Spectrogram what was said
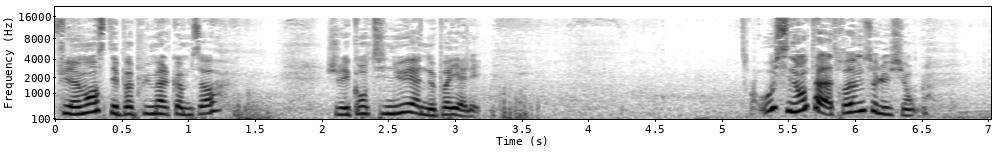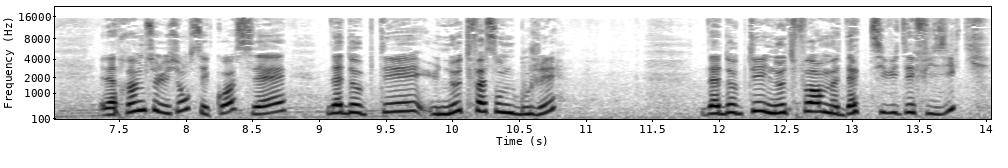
finalement, c'était pas plus mal comme ça. Je vais continuer à ne pas y aller. Ou sinon, tu la troisième solution. Et la troisième solution, c'est quoi? C'est d'adopter une autre façon de bouger, d'adopter une autre forme d'activité physique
